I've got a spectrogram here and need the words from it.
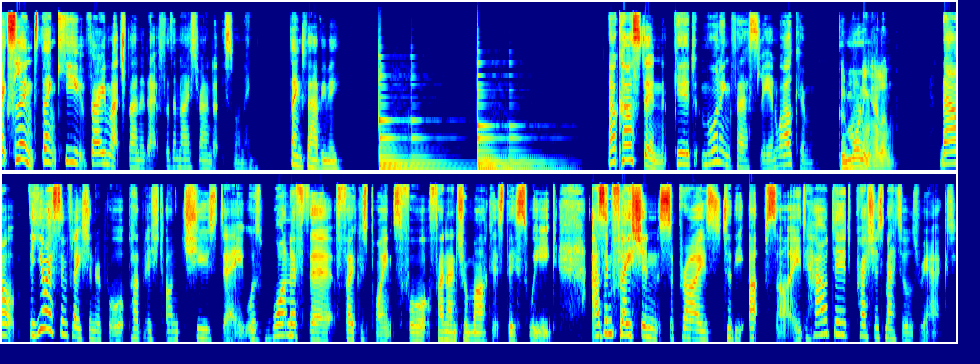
Excellent. Thank you very much, Bernadette, for the nice roundup this morning. Thanks for having me. Now, Carsten, good morning, firstly, and welcome. Good morning, Helen. Now, the US inflation report published on Tuesday was one of the focus points for financial markets this week. As inflation surprised to the upside, how did precious metals react?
